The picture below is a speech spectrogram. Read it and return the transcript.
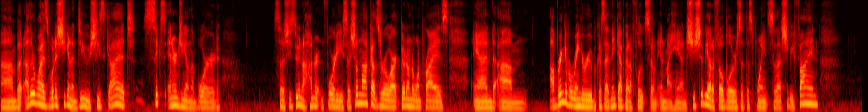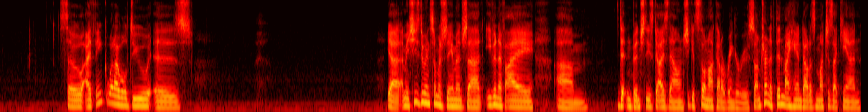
Um, but otherwise, what is she going to do? She's got six energy on the board. So she's doing 140. So she'll knock out Zero Zoroark, go down to one prize. And um, I'll bring up a Oranguru because I think I've got a Float Stone in my hand. She should be out of Field Blowers at this point, so that should be fine. So I think what I will do is yeah, I mean, she's doing so much damage that even if I um, didn't bench these guys down, she could still knock out a Oranguru. So I'm trying to thin my hand out as much as I can.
